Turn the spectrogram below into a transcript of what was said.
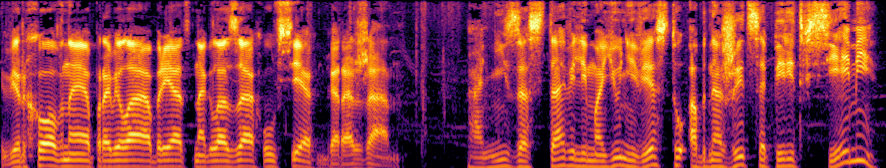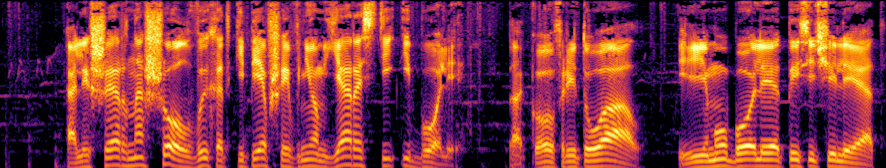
Верховная провела обряд на глазах у всех горожан. «Они заставили мою невесту обнажиться перед всеми?» Алишер нашел выход кипевшей в нем ярости и боли. «Таков ритуал, и ему более тысячи лет.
